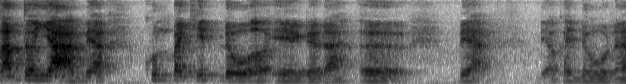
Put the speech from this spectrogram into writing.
สามตัวอย่างเนี่ย คุณไปคิดดูเอาเองเดี๋ยวนะเออเนี่ยเดี๋ยวใครดูนะ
